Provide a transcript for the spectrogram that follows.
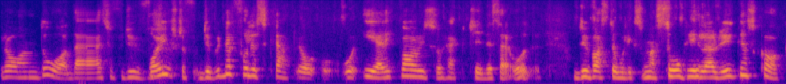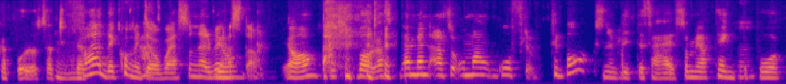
bra ändå. Där, för du var ju så, du var full skratt och, och, och, Erik var ju så högtidlig. Så här, och du bara stod liksom, man såg hela ryggen skaka på dig. Så att, Va? Det kommer inte jag ihåg, var jag så nervös då? Ja, bara. Nej, men alltså, om man går tillbaks nu lite så här, som jag tänkte mm. på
